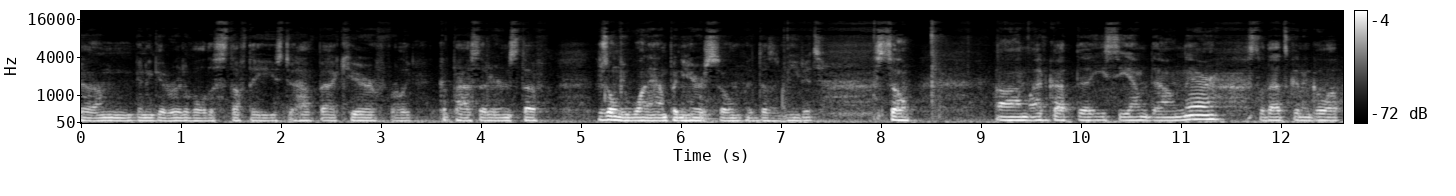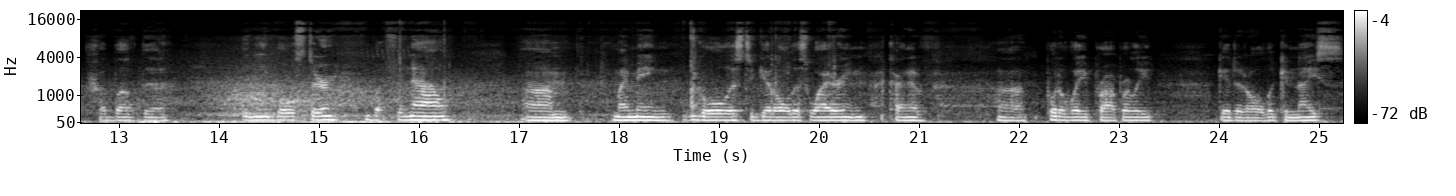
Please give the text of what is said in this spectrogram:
am gonna get rid of all the stuff they used to have back here for like capacitor and stuff. There's only one amp in here, so it doesn't need it. So um, I've got the ECM down there, so that's gonna go up above the, the knee bolster. But for now, um, my main goal is to get all this wiring kind of uh, put away properly, get it all looking nice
